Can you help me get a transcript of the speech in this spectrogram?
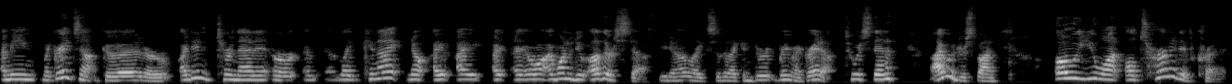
I mean my grade's not good or i didn't turn that in or uh, like can i no i i i, I, I want to do other stuff you know like so that i can br- bring my grade up to which then i would respond oh you want alternative credit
